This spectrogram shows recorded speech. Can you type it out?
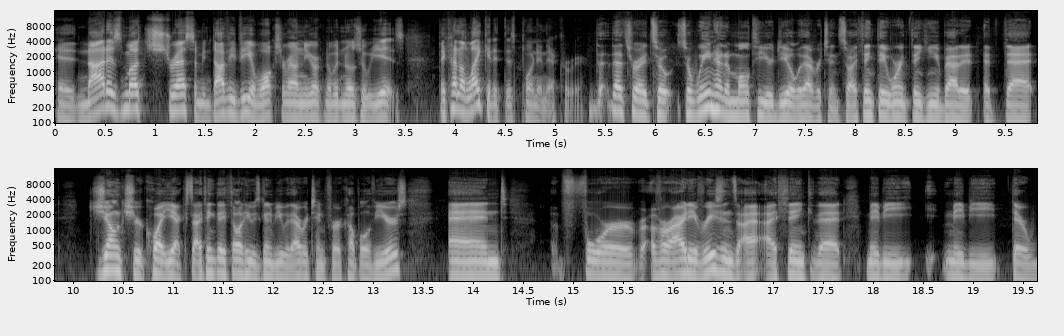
Eh, Not as much stress. I mean, David Villa walks around New York, nobody knows who he is. They kind of like it at this point in their career. Th- that's right. So so Wayne had a multi-year deal with Everton. So I think they weren't thinking about it at that juncture quite yet because I think they thought he was going to be with Everton for a couple of years. And for a variety of reasons, I, I, think that maybe maybe there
